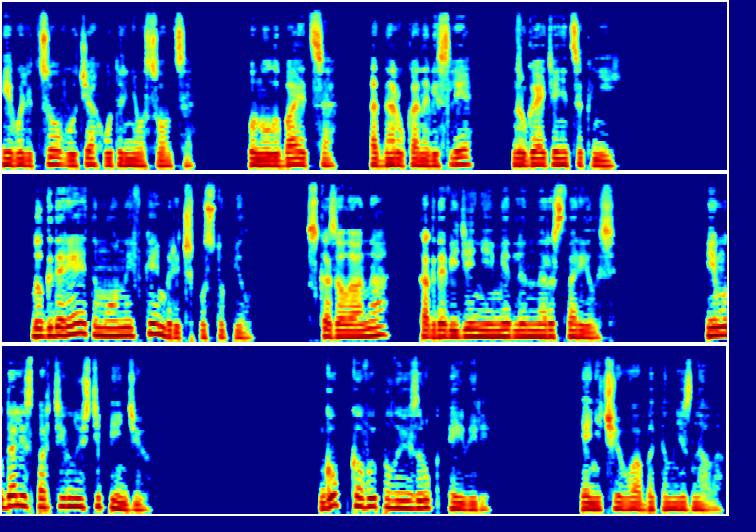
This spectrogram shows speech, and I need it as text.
его лицо в лучах утреннего солнца. Он улыбается, одна рука на весле, другая тянется к ней. Благодаря этому он и в Кембридж поступил, сказала она, когда видение медленно растворилось. Ему дали спортивную стипендию. Губка выпала из рук Эйвери. Я ничего об этом не знала.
